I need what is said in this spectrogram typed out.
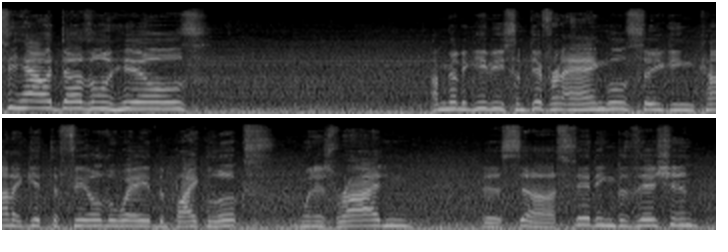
see how it does on hills. I'm going to give you some different angles so you can kind of get the feel the way the bike looks when it's riding, this uh, sitting position.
